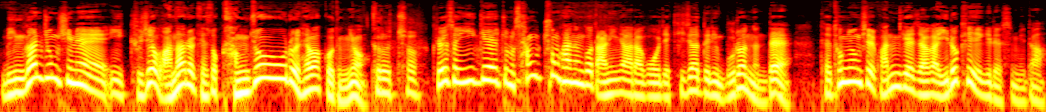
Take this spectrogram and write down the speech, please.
민간 중심의 이 규제 완화를 계속 강조를 해왔거든요. 그렇죠. 그래서 이게 좀 상충하는 것 아니냐라고 이제 기자들이 물었는데 대통령실 관계자가 이렇게 얘기를 했습니다.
